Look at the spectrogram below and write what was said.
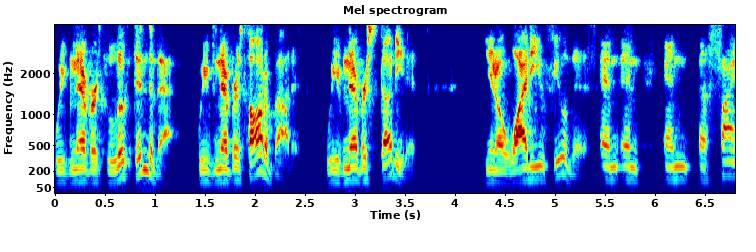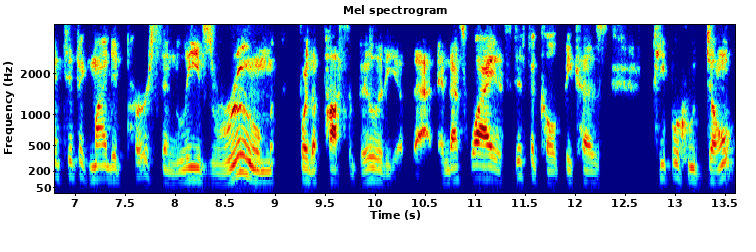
We've never looked into that. We've never thought about it. We've never studied it you know why do you feel this and and and a scientific minded person leaves room for the possibility of that and that's why it's difficult because people who don't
